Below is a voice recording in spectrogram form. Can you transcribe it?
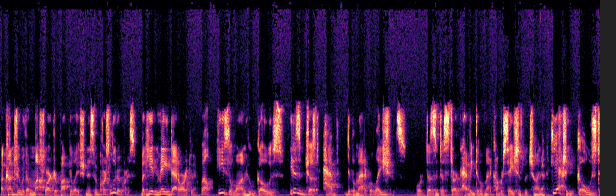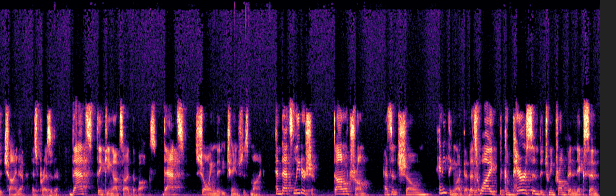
a country with a much larger population, is of course ludicrous. But he had made that argument. Well, he's the one who goes, he doesn't just have diplomatic relations or doesn't just start having diplomatic conversations with China. He actually goes to China as president. That's thinking outside the box. That's showing that he changed his mind. And that's leadership. Donald Trump hasn't shown anything like that. That's why the comparison between Trump and Nixon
